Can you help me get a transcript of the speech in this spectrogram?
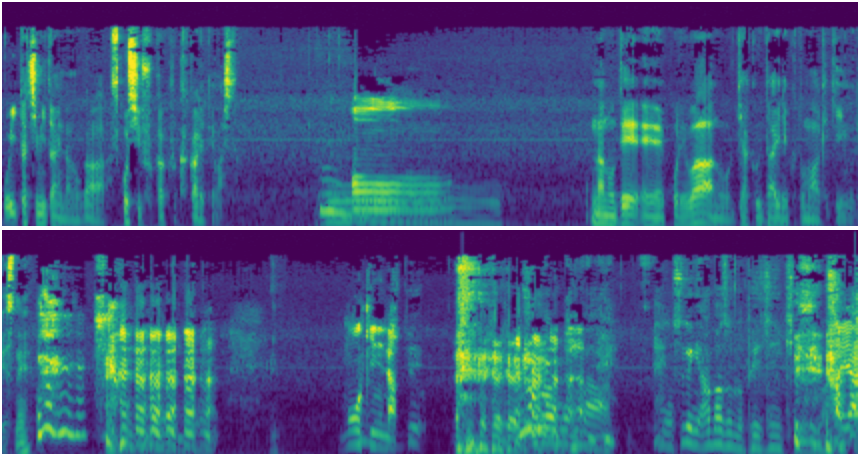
生い立ちみたいなのが少し深く書かれてました。おーなので、えーこれは、あの、逆ダイレクトマーケティングですね。もう気になってる。これはもう今、もうすでに Amazon のページに来ております。早い。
